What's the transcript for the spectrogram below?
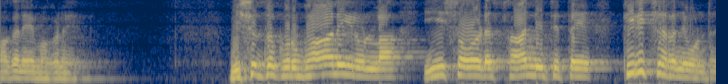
മകനെ മകളെ വിശുദ്ധ കുർബാനയിലുള്ള ഈശോയുടെ സാന്നിധ്യത്തെ തിരിച്ചറിഞ്ഞുകൊണ്ട്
